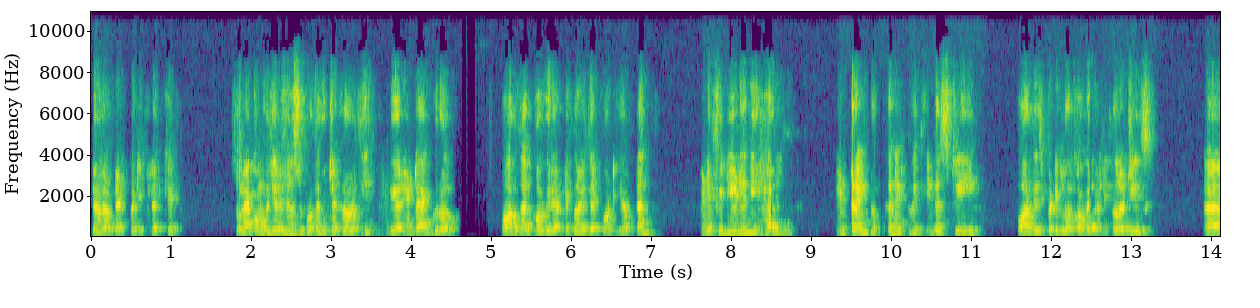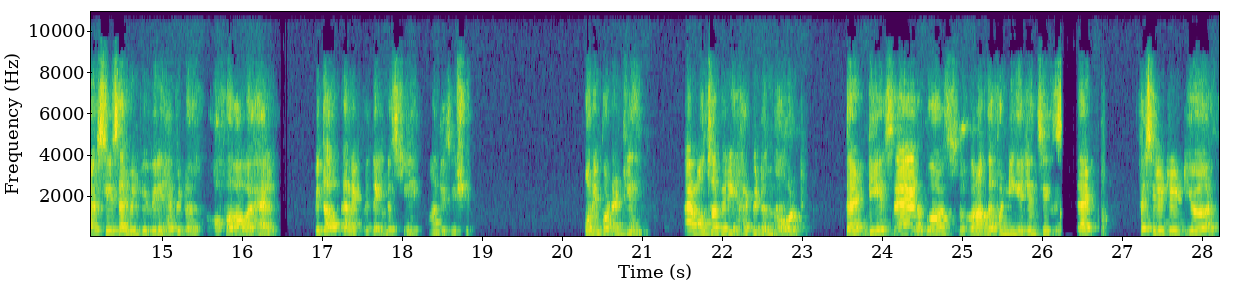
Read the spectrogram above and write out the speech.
developed that particular kit. So my congratulations to Professor Chakraborty and your entire group for the COVIRAP technology that what you have done. And if you need any help in trying to connect with industry for these particular COVIRAP technologies, uh, CSIR will be very happy to offer our help with our connect with the industry on this issue. More importantly, I'm also very happy to note that DSIR was one of the funding agencies that facilitated your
